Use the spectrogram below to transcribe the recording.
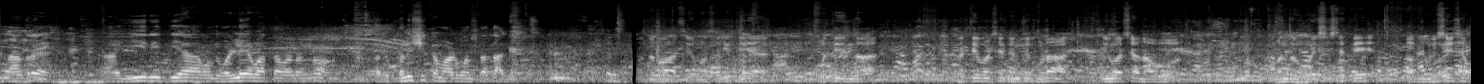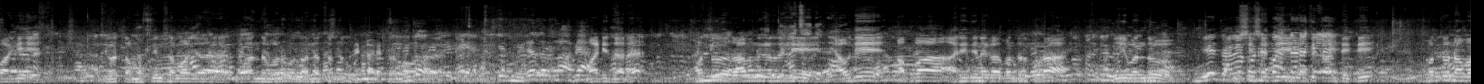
ಇಲ್ಲಾಂದರೆ ಈ ರೀತಿಯ ಒಂದು ಒಳ್ಳೆಯ ವಾತಾವರಣವನ್ನು ಅದು ಕಲುಷಿತ ಮಾಡುವಂಥದ್ದು ಆಗುತ್ತೆ ಸೇವಾ ಸಮಿತಿಯ ವತಿಯಿಂದ ಪ್ರತಿ ವರ್ಷದಂತೆ ಕೂಡ ಈ ವರ್ಷ ನಾವು ಒಂದು ವೈಶಿಷ್ಟ್ಯತೆ ಹಾಗೂ ವಿಶೇಷವಾಗಿ ಇವತ್ತು ಮುಸ್ಲಿಂ ಸಮಾಜ ಬಾಂಧವರು ಒಂದು ಅನ್ನಸಂತೃಪ್ತಿ ಕಾರ್ಯಕ್ರಮವನ್ನು ಮಾಡಿದ್ದಾರೆ. ಮತ್ತು ರಾಮನಗರದಲ್ಲಿ ಯಾವುದೇ ಹಬ್ಬ, ಹರಿದಿನಗಳು ಬಂದರೂ ಕೂಡ ಈ ಒಂದು ವಿಶೇಷತೆ ಕಾಣ್ತೈತಿ ಮತ್ತು ನಮ್ಮ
